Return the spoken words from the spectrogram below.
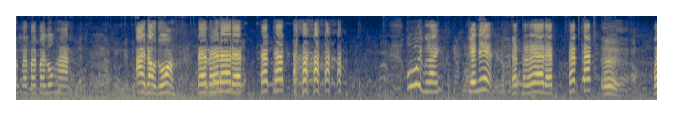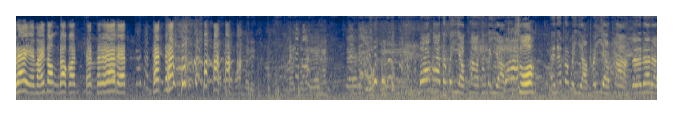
ยไปไปไปลงห่านไอ้ายเดาดูแดดแดดแดดแดดแทดแทดอุ้ยเมื่อย เจนี่แทดแทดแดดแทดแทดเออมาได้ไอ้ไหมต้องเดาก่อนแทดแทดแดดแทดแทดบอกค่ะต้องไปเหยียบค่ะต้องไปเหยียบ สัว ไอ้นั่นต้องไปเหยียบไปเหยียบค่ะเด้อเด้อเด้อ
